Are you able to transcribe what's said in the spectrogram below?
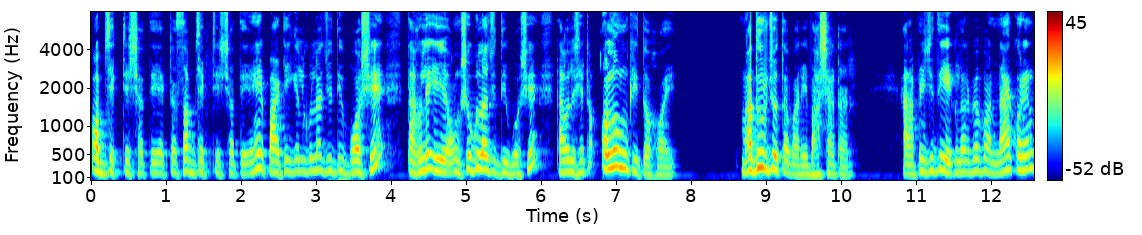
অবজেক্টের সাথে, একটা সাবজেক্টের সাথে হ্যাঁ পার্টিকেলগুলা যদি বসে, তাহলে এই অংশগুলা যদি বসে, তাহলে সেটা অলঙ্কৃত হয়। মাধুর্যতা বাড়ে ভাষাটার। আর আপনি যদি এগুলার ব্যবহার না করেন,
